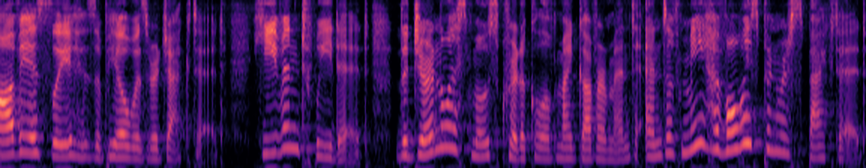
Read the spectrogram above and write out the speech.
Obviously, his appeal was rejected. He even tweeted, The journalists most critical of my government and of me have always been respected,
